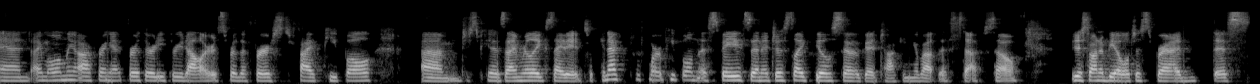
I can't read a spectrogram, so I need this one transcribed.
And I'm only offering it for $33 for the first five people um, just because I'm really excited to connect with more people in this space. And it just like feels so good talking about this stuff. So I just want to be able to spread this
